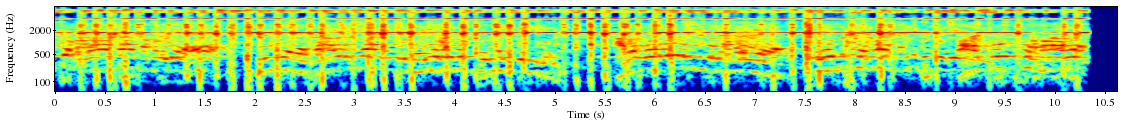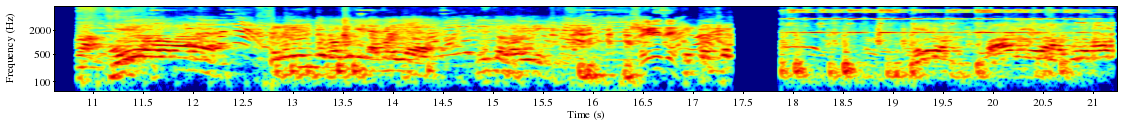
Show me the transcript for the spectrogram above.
மண்டலித்த மகாத்தான் நம்முடைய இந்த பழனியான் என்று பெரியவர்கள் சொல்லியிருக்கிறீர்கள் அவர்களோடு இன்று நம்முடைய ஏராளமான நிறைந்த பகுதி நம்முடைய இந்த வானியல் அற்புதமாக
